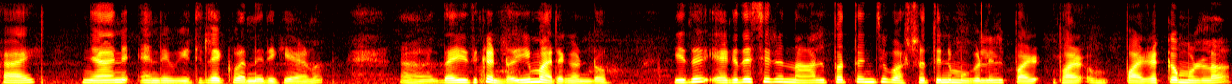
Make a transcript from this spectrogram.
ഹായ്. ഞാൻ എന്റെ വീട്ടിലേക്ക് വന്നിരിക്കുകയാണ്. ദാ ഇത് കണ്ടോ? ഈ മരം കണ്ടോ? ഇത് ഏകദേശം ഒരു നാൽപ്പത്തഞ്ച് വർഷത്തിന് മുകളിൽ പഴ- പഴ- പഴക്കമുള്ള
